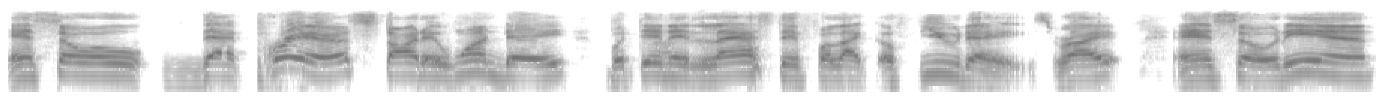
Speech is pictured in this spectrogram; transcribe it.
And so that prayer started one day, but then it lasted for like a few days, right? And so then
